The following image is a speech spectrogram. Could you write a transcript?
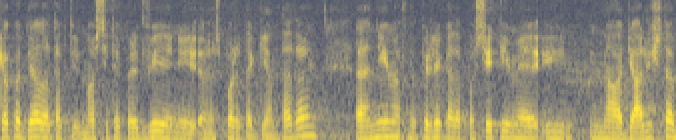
Како дел од активностите предвидени според агентата, ние имавме прилика да посетиме и на одјалишта,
